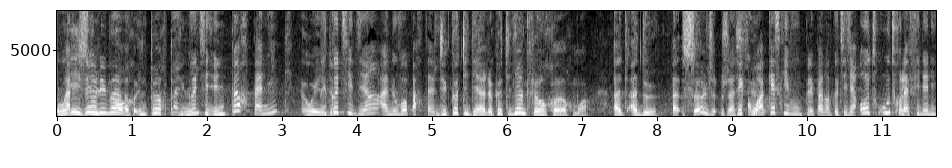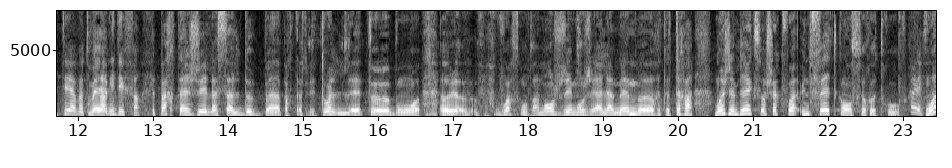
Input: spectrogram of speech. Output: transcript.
Oui, j'ai une absolument peur, une peur panique. une peur panique Oui, du de- quotidien à nouveau partagé. du quotidien. Le quotidien me fait horreur, moi. À, à deux. Seul, j'assume. Mais quoi? Qu'est-ce qui vous plaît pas dans le quotidien? Autre, Outre la fidélité à votre Mais- mari défunt. Partager la salle de bain, partager les toilettes, euh, bon, euh, euh, voir ce qu'on va manger, manger à la même heure, etc. Moi, j'aime bien que ce soit chaque fois une fête quand on se retrouve. Ouais, Moi,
